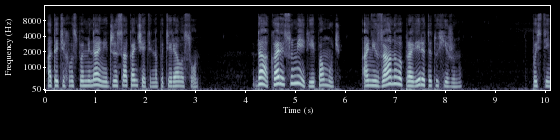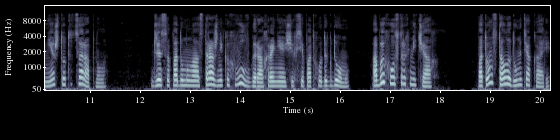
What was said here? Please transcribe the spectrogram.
От этих воспоминаний Джесса окончательно потеряла сон. Да, Кари сумеет ей помочь. Они заново проверят эту хижину. По стене что-то царапнуло. Джесса подумала о стражниках Вулфгара, охраняющих все подходы к дому, об их острых мечах. Потом стала думать о Каре.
